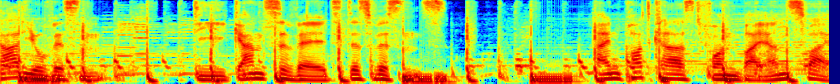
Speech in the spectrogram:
Radiowissen. Die ganze Welt des Wissens. Ein Podcast von Bayern 2.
